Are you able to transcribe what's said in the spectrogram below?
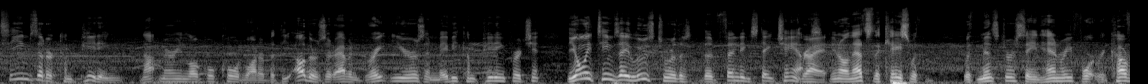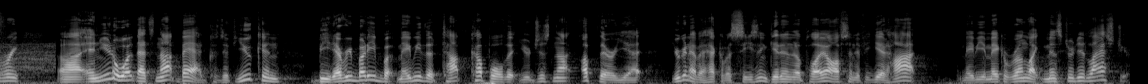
teams that are competing, not Marion Local, Coldwater, but the others that are having great years and maybe competing for a chance, the only teams they lose to are the, the defending state champs. Right. You know, and that's the case with, with Minster, St. Henry, Fort Recovery. Uh, and you know what? That's not bad because if you can beat everybody, but maybe the top couple that you're just not up there yet, you're going to have a heck of a season, get into the playoffs, and if you get hot, maybe you make a run like Minster did last year.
